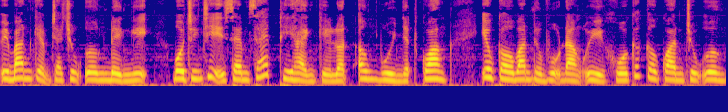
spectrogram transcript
Ủy ban Kiểm tra Trung ương đề nghị Bộ Chính trị xem xét thi hành kỷ luật ông Bùi Nhật Quang, yêu cầu Ban Thường vụ Đảng ủy khối các cơ quan trung ương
